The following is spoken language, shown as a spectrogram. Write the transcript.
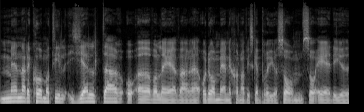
Men när det kommer till hjältar och överlevare och de människorna vi ska bry oss om så är det ju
